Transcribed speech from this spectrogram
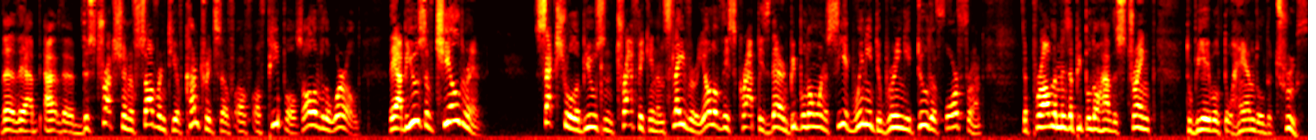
the the uh, the destruction of sovereignty of countries of, of of peoples all over the world, the abuse of children, sexual abuse and trafficking and slavery. All of this crap is there, and people don't want to see it. We need to bring it to the forefront. The problem is that people don't have the strength to be able to handle the truth.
